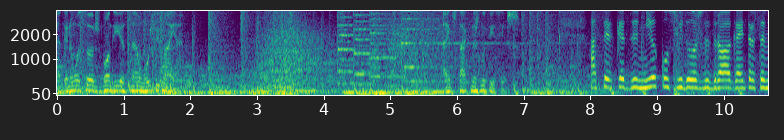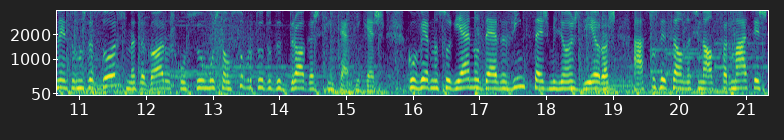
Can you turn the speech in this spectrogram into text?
Antena Açores, bom dia, são 8h30. Em destaque nas notícias. Há cerca de mil consumidores de droga em tratamento nos Açores, mas agora os consumos são sobretudo de drogas sintéticas. Governo suriano deve 26 milhões de euros à Associação Nacional de Farmácias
